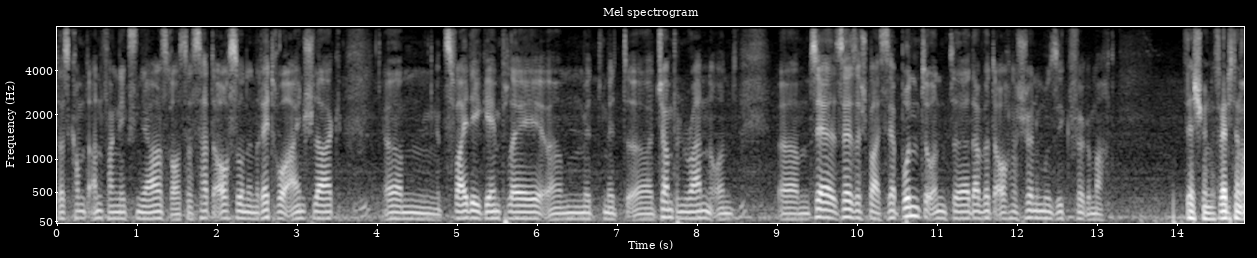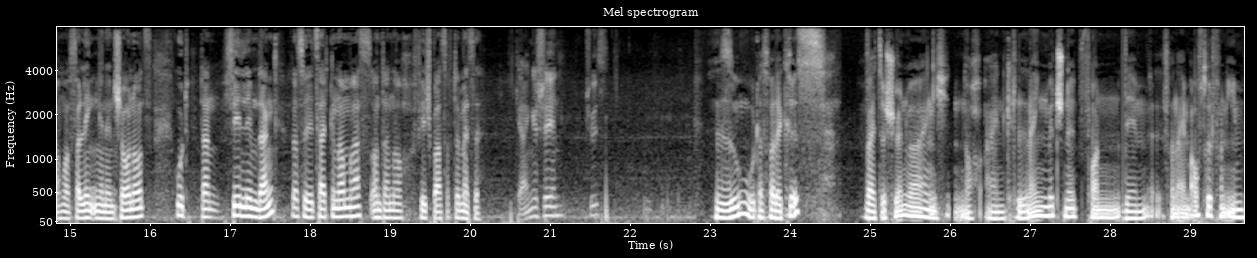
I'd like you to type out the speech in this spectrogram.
Das kommt Anfang nächsten Jahres raus. Das hat auch so einen Retro-Einschlag ähm, 2D-Gameplay ähm, mit, mit äh, Jump and Run und ähm, sehr, sehr, sehr Spaß. Sehr bunt und äh, da wird auch eine schöne Musik für gemacht. Sehr schön, das werde ich dann auch mal verlinken in den Show Notes. Gut, dann vielen lieben Dank, dass du dir Zeit genommen hast und dann noch viel Spaß auf der Messe. Gern geschehen. Tschüss. So, das war der Chris. Weil es so schön war, eigentlich noch einen kleinen Mitschnitt von dem, von einem Auftritt von ihm,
